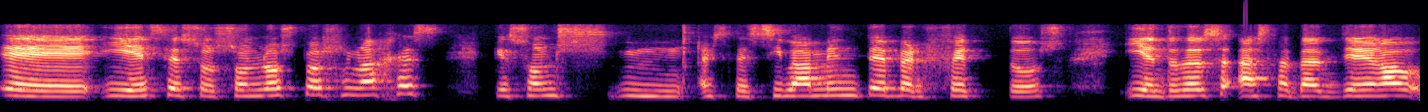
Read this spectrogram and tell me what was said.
Eh, y es eso, son los personajes que son mm, excesivamente perfectos y entonces hasta llega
